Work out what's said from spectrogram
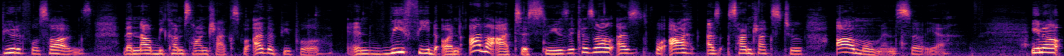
beautiful songs that now become soundtracks for other people. And we feed on other artists' music as well as for our as soundtracks to our moments. So yeah. You know,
